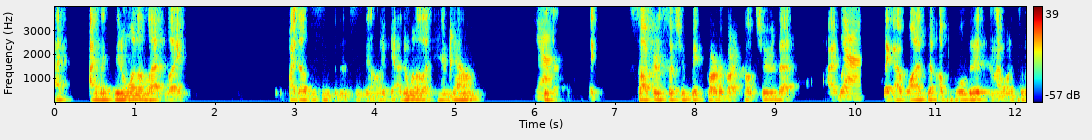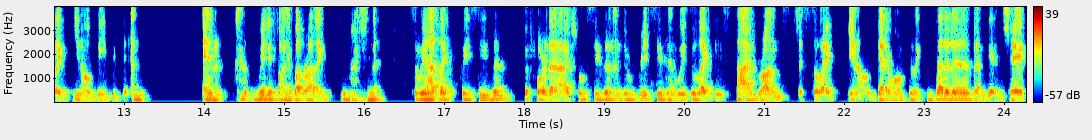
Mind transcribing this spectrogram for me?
I I like didn't want to let like my dad listening to this is gonna like it. I don't want to let him down. Yeah. Because like soccer is such a big part of our culture that I like, yeah. like I wanted to uphold it and I wanted to like you know be and and really funny about running. You mentioned it. So we had like preseason before the actual season, and during preseason we do like these timed runs just to like you know get everyone feeling competitive and get in shape.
